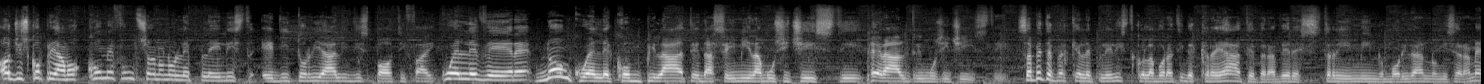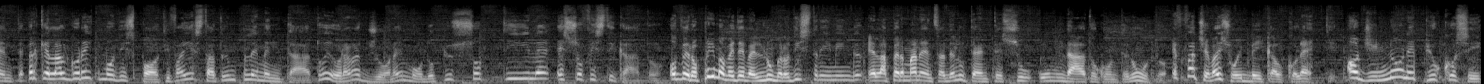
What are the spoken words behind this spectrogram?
Oggi scopriamo come funzionano le playlist editoriali di Spotify, quelle vere, non quelle compilate da 6.000 musicisti per altri musicisti. Sapete perché le playlist collaborative create per avere streaming moriranno miseramente? Perché l'algoritmo di Spotify è stato implementato e ora ragiona in modo più sottile e sofisticato. Ovvero prima vedeva il numero di streaming e la permanenza dell'utente su un dato contenuto e faceva i suoi bei calcoletti. Oggi non è più così.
